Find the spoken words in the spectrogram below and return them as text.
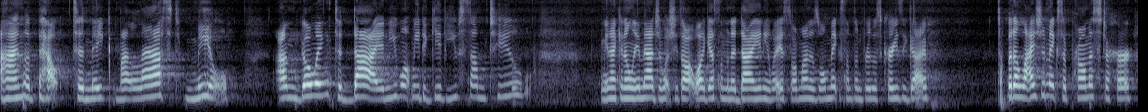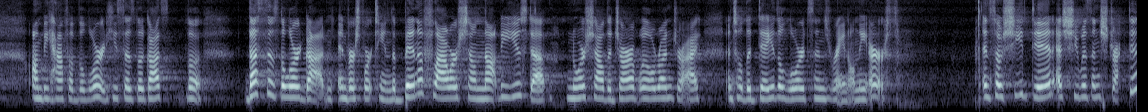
I'm about to make my last meal. I'm going to die, and you want me to give you some too? I mean, I can only imagine what she thought. Well, I guess I'm going to die anyway, so I might as well make something for this crazy guy. But Elijah makes a promise to her on behalf of the Lord. He says, the God's, the, Thus says the Lord God in verse 14 The bin of flour shall not be used up, nor shall the jar of oil run dry until the day the Lord sends rain on the earth. And so she did as she was instructed,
